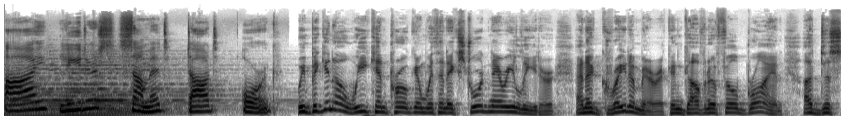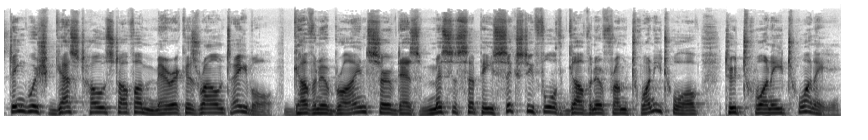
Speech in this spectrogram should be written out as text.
iLeadersSummit.org. We begin our weekend program with an extraordinary leader and a great American, Governor Phil Bryant, a distinguished guest host of America's Roundtable. Governor Bryant served as Mississippi's 64th governor from 2012 to 2020.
